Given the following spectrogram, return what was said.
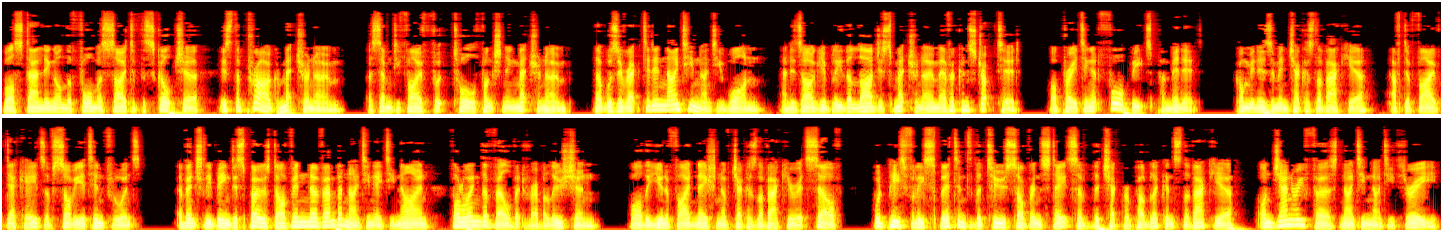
while standing on the former site of the sculpture is the Prague Metronome, a 75 foot tall functioning metronome that was erected in 1991 and is arguably the largest metronome ever constructed, operating at 4 beats per minute. Communism in Czechoslovakia, after five decades of Soviet influence, eventually being disposed of in November 1989 following the Velvet Revolution, while the unified nation of Czechoslovakia itself would peacefully split into the two sovereign states of the Czech Republic and Slovakia on January 1, 1993.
